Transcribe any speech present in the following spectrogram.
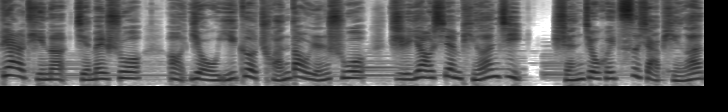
第二题呢，姐妹说啊，有一个传道人说，只要献平安祭，神就会赐下平安。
